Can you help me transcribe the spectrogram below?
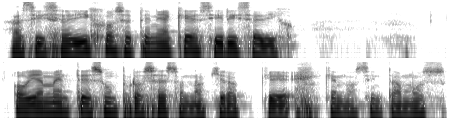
Así se dijo, se tenía que decir y se dijo. Obviamente es un proceso, no quiero que, que nos sintamos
